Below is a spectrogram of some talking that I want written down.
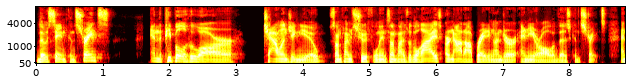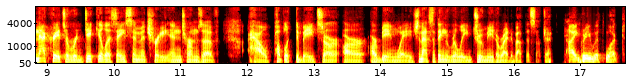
those same constraints, and the people who are challenging you, sometimes truthfully and sometimes with lies, are not operating under any or all of those constraints. And that creates a ridiculous asymmetry in terms of how public debates are, are, are being waged. And that's the thing that really drew me to write about this subject. I agree with what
